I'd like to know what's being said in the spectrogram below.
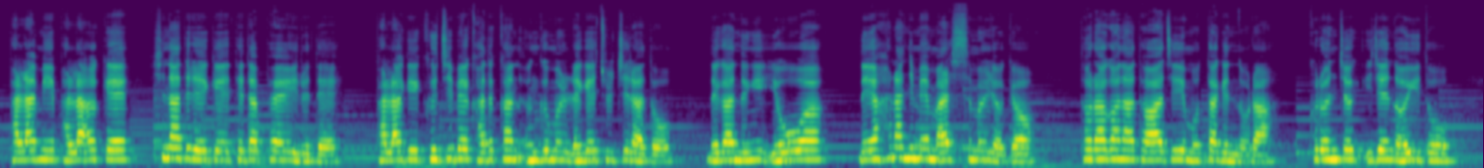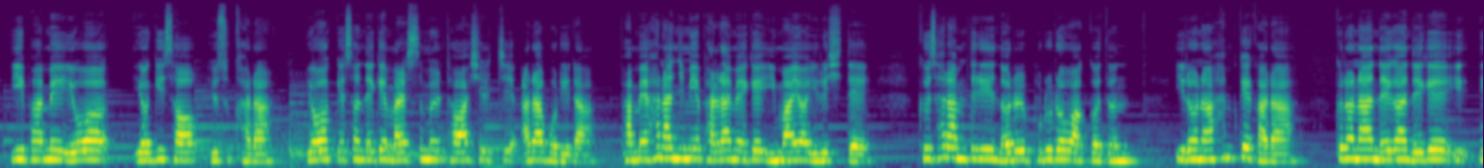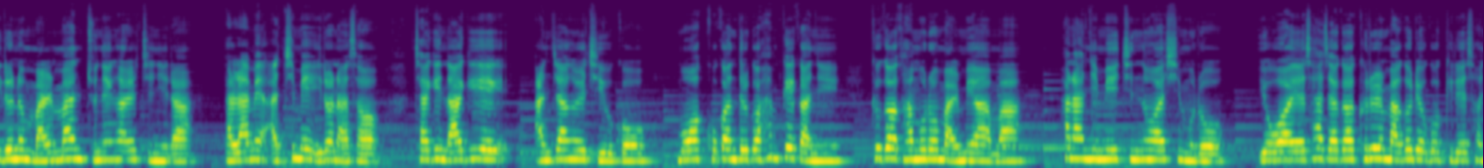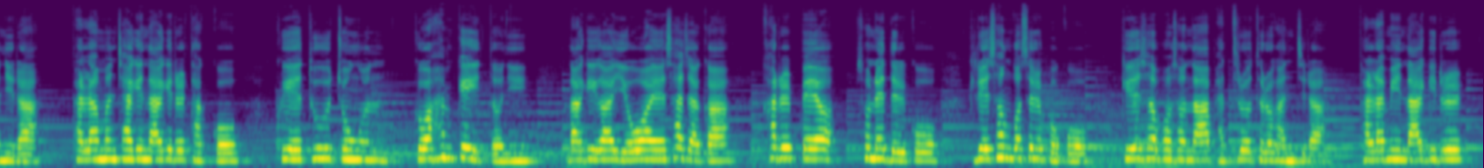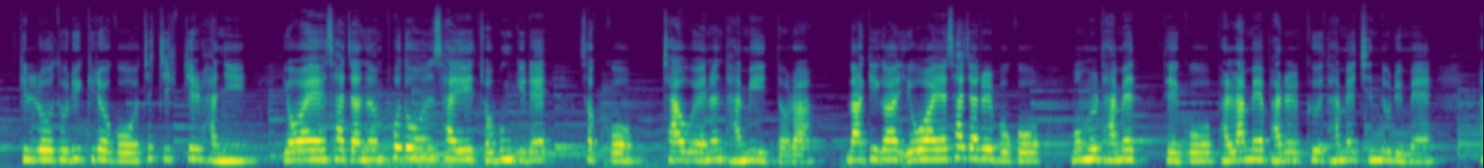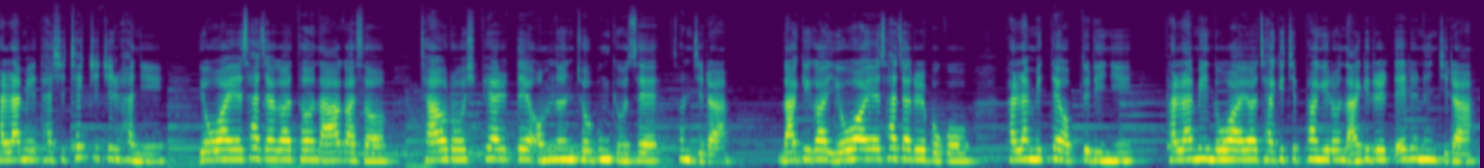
발람이 발락의 신하들에게 대답하여 이르되 발락이 그 집에 가득한 은금을 내게 줄지라도 내가 능히 여호와 내 하나님의 말씀을 여겨 덜하거나 더하지 못하겠노라. 그런즉 이제 너희도 이 밤에 여호와 여기서 유숙하라. 여호와께서 내게 말씀을 더하실지 알아보리라. 밤에 하나님이 발람에게 임하여 이르시되 그 사람들이 너를 부르러 왔거든 일어나 함께 가라. 그러나 내가 내게 이- 이르는 말만 준행할지니라. 발람의 아침에 일어나서 자기 나귀의 안장을 지우고 모압 고관들과 함께 가니 그가 감으로 말미암아 하나님이 진노하심으로 여호와의 사자가 그를 막으려고 길에 서니라. 발람은 자기 나귀를 탔고 그의 두 종은 그와 함께 있더니 나귀가 여호와의 사자가 칼을 빼어 손에 들고 길에 선 것을 보고 길에서 벗어나 밭으로 들어간지라 발람이 나귀를 길로 돌이키려고 채찍질하니 여호와의 사자는 포도원 사이 좁은 길에 섰고 좌우에는 담이 있더라. 나귀가 여호와의 사자를 보고 몸을 담에 대고 발람의 발을 그 담에 짓누림에 발람이 다시 채찍질하니 여호와의 사자가 더 나아가서 좌우로 피할 데 없는 좁은 곳에 선지라. 나귀가 여호와의 사자를 보고 발람 밑에 엎드리니 발람이 노하여 자기 지팡이로 나귀를 때리는지라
